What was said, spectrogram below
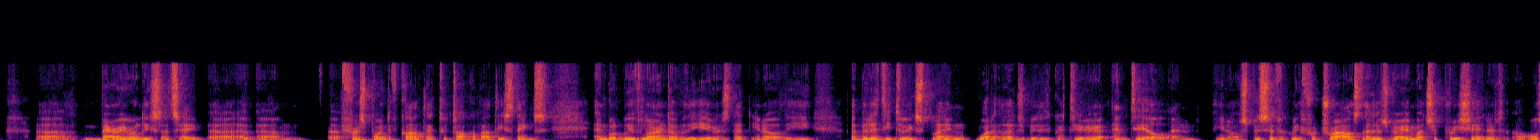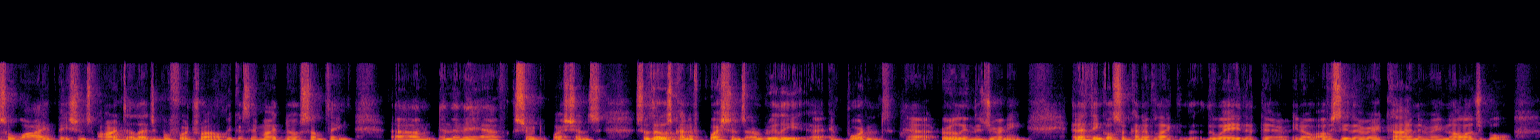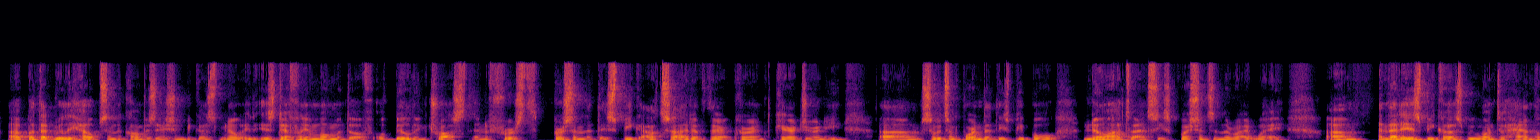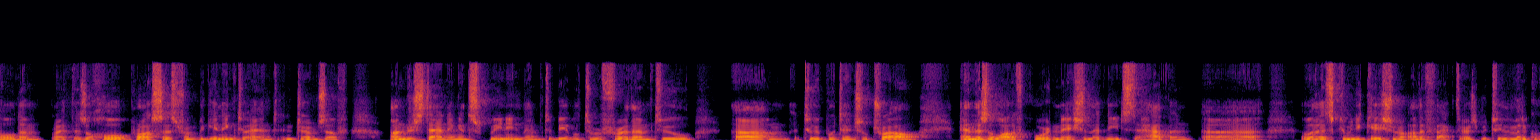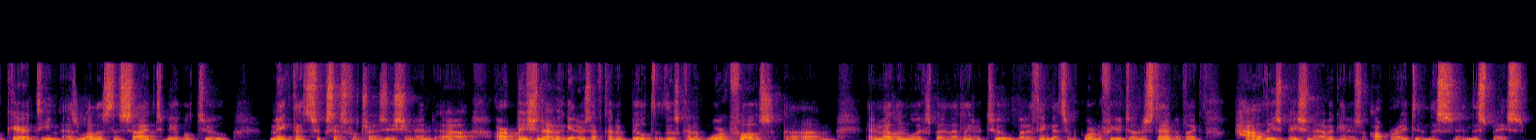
barrier, or at least let's say um, first point of contact to talk about these things. And what we've learned over the years that, you know, the ability to explain what eligibility criteria entail and, you know, specifically for trials, that is very much appreciated. Also why patients aren't eligible for a trial because they might know something um, and then they have certain questions. So those kind of questions are really uh, important uh, early in the journey. And I think also kind of like the, the way that they're, you know, obviously they're very kind and very knowledgeable, uh, but that really helps in the conversation because you know it is definitely a moment of of building trust and the first person that they speak outside of their current care journey. Um, so it's important that these people know how to answer these questions in the right way, um, and that is because we want to handhold them. Right, there's a whole process from beginning to end in terms of understanding and screening them to be able to refer them to um, to a potential trial. And there's a lot of coordination that needs to happen uh, whether it's communication or other factors between the medical care team as well as the site to be able to make that successful transition. And uh, our patient navigators have kind of built those kind of workflows, um, and Madeleine will explain that later too. But I think that's important for you to understand of like how these patient navigators operate in this in this space.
